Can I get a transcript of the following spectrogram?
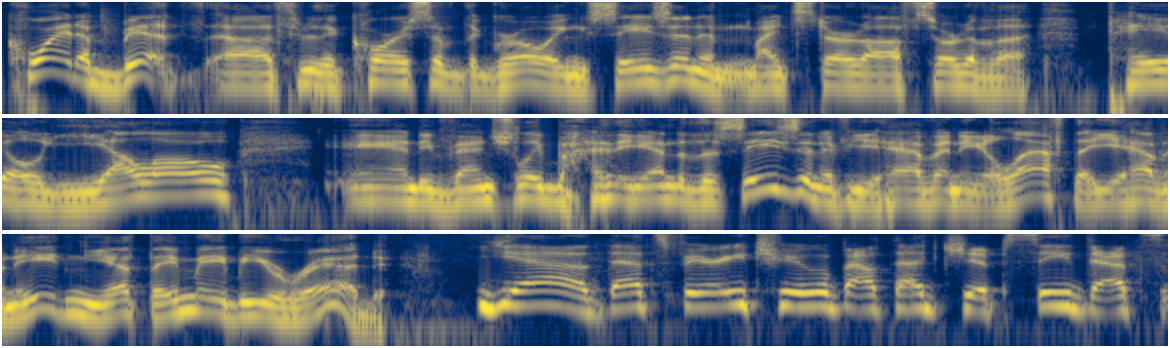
quite a bit uh, through the course of the growing season. It might start off sort of a pale yellow, and eventually by the end of the season, if you have any left that you haven't eaten yet, they may be red. Yeah, that's very true about that gypsy. That's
